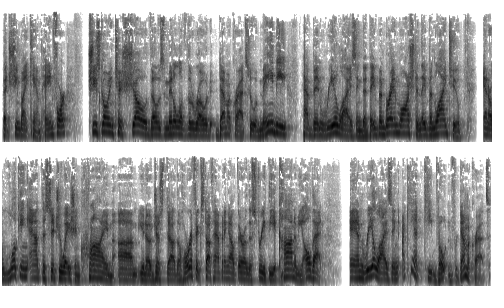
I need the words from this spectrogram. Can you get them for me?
that she might campaign for, she's going to show those middle of the road Democrats who maybe have been realizing that they've been brainwashed and they've been lied to and are looking at the situation, crime, um, you know, just uh, the horrific stuff happening out there on the street, the economy, all that, and realizing I can't keep voting for Democrats.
